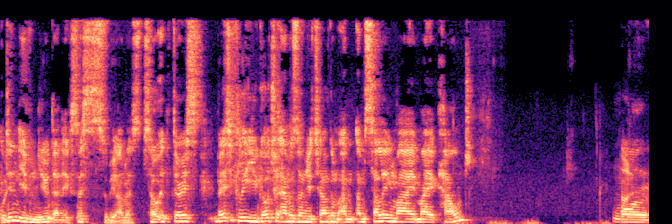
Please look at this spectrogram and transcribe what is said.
I didn't even knew that exists, to be honest. So it, there is basically you go to Amazon, you tell them I'm, I'm selling my, my account. No.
